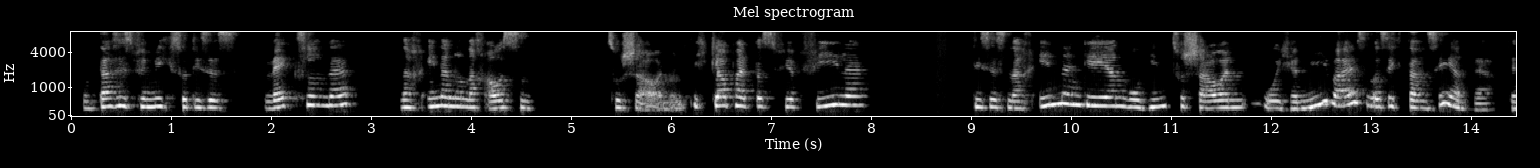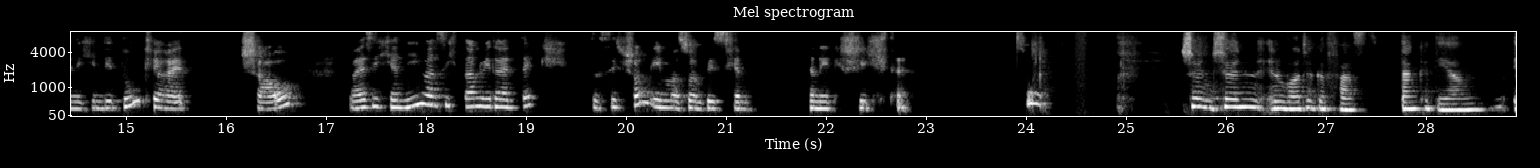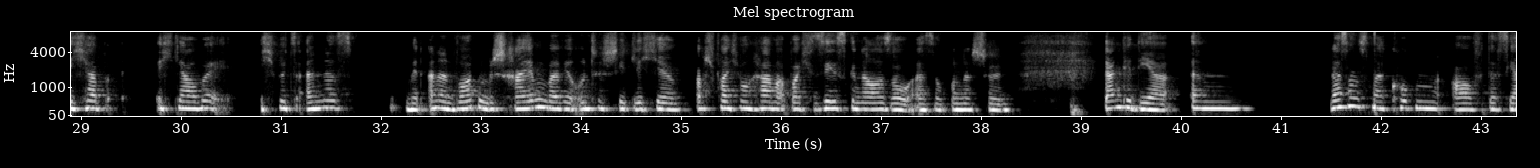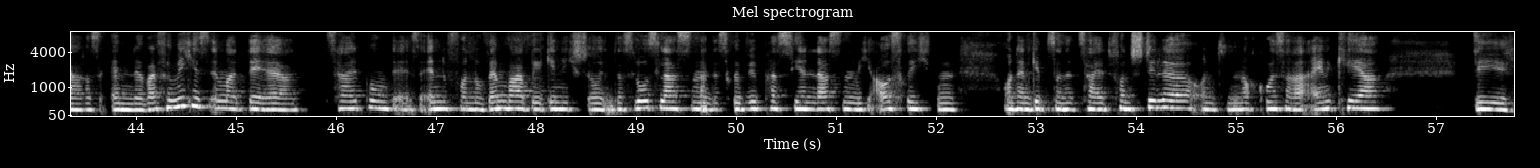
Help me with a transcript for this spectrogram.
Und das ist für mich so dieses Wechselnde nach innen und nach außen zu schauen. Und ich glaube halt, dass für viele dieses nach innen gehen, wohin zu schauen, wo ich ja nie weiß, was ich dann sehen werde. Wenn ich in die Dunkelheit schaue, weiß ich ja nie, was ich dann wieder entdecke. Das ist schon immer so ein bisschen eine Geschichte. So. Schön, schön in Worte gefasst. Danke dir. Ich habe, ich glaube, ich würde es anders mit anderen Worten beschreiben, weil wir unterschiedliche Absprechungen haben, aber ich sehe es genauso. Also wunderschön. Danke dir. Ähm, lass uns mal gucken auf das Jahresende, weil für mich ist immer der Zeitpunkt, der ist Ende von November, beginne ich schon das Loslassen, das Revue passieren lassen, mich ausrichten. Und dann gibt es so eine Zeit von Stille und noch größere Einkehr, die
